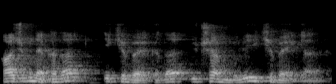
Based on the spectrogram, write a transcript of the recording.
Hacmi ne kadar? 2B kadar. 3M bölü 2B geldi.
